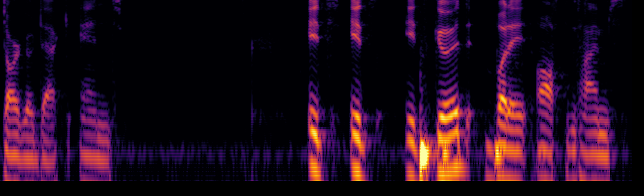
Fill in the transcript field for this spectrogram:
Dargo deck, and it's it's it's good, but it oftentimes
